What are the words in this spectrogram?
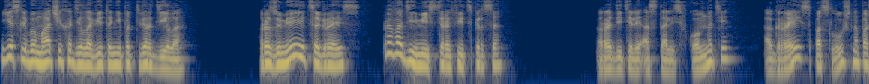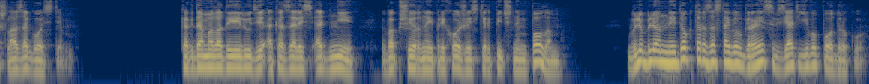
если бы мачеха деловито не подтвердила. «Разумеется, Грейс, проводи мистера Фитцперса». Родители остались в комнате, а Грейс послушно пошла за гостем. Когда молодые люди оказались одни в обширной прихожей с кирпичным полом, влюбленный доктор заставил Грейс взять его под руку.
